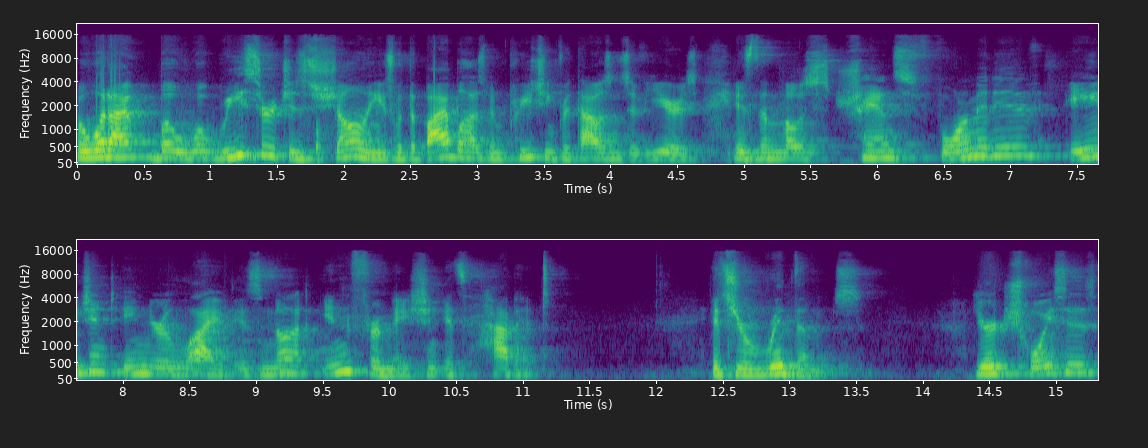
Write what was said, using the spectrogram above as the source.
But what, I, but what research is showing is what the Bible has been preaching for thousands of years is the most transformative agent in your life is not information, it's habit. It's your rhythms. Your choices,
